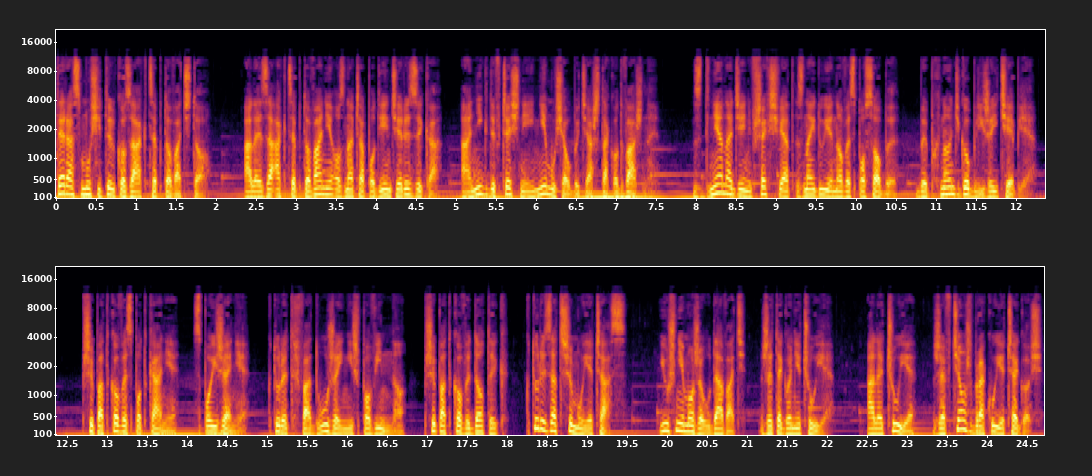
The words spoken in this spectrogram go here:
Teraz musi tylko zaakceptować to. Ale zaakceptowanie oznacza podjęcie ryzyka, a nigdy wcześniej nie musiał być aż tak odważny. Z dnia na dzień wszechświat znajduje nowe sposoby, by pchnąć go bliżej ciebie. Przypadkowe spotkanie, spojrzenie, które trwa dłużej niż powinno, przypadkowy dotyk, który zatrzymuje czas. Już nie może udawać, że tego nie czuje. Ale czuje, że wciąż brakuje czegoś,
